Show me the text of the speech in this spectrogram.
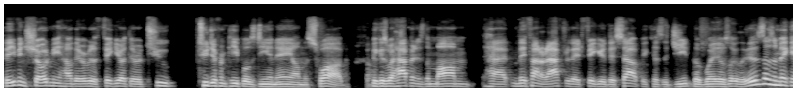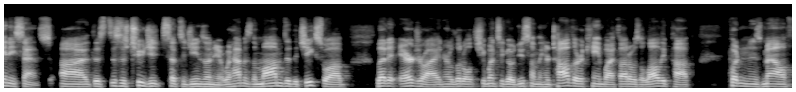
They even showed me how they were able to figure out there were two two different people's DNA on the swab. Because what happened is the mom had they found out after they'd figured this out because the gene the way it was like this doesn't make any sense. Uh, this this is two sets of genes on here. What happens? The mom did the cheek swab, let it air dry, and her little she went to go do something. Her toddler came by, thought it was a lollipop, put it in his mouth,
